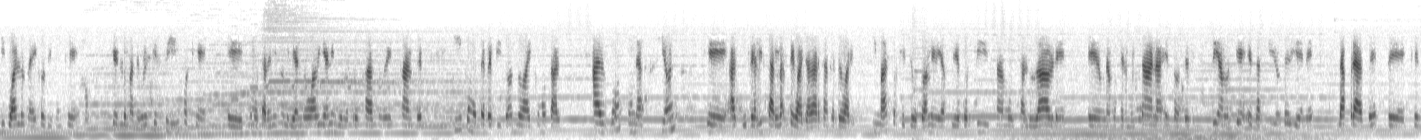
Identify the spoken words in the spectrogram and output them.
Igual los médicos dicen que, que lo más seguro es que sí, porque eh, como tal en mi familia no había ningún otro caso de cáncer y como te repito, no hay como tal algo, una acción que al realizarla te vaya a dar cáncer de ovario. Y más porque yo toda mi vida fui deportista, muy saludable, eh, una mujer muy sana, entonces digamos que es aquí donde viene la frase de que el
